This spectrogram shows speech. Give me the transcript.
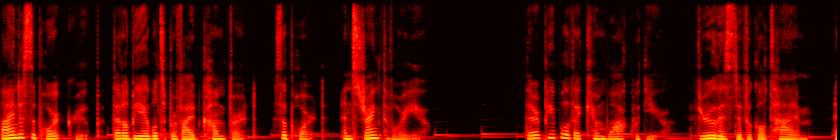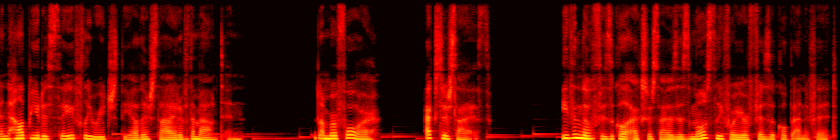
Find a support group that'll be able to provide comfort, support, and strength for you. There are people that can walk with you through this difficult time and help you to safely reach the other side of the mountain. Number four, exercise. Even though physical exercise is mostly for your physical benefit,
